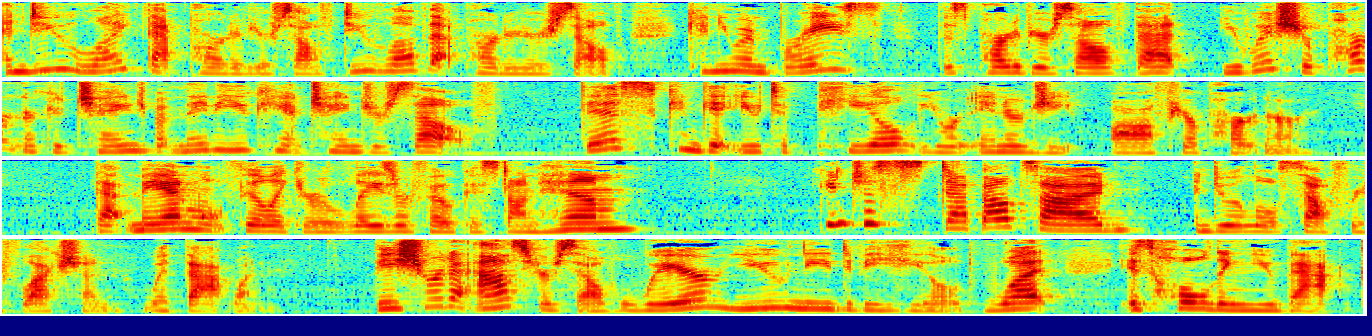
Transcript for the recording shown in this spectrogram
And do you like that part of yourself? Do you love that part of yourself? Can you embrace this part of yourself that you wish your partner could change, but maybe you can't change yourself? This can get you to peel your energy off your partner. That man won't feel like you're laser focused on him. You can just step outside and do a little self reflection with that one. Be sure to ask yourself where you need to be healed. What is holding you back?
